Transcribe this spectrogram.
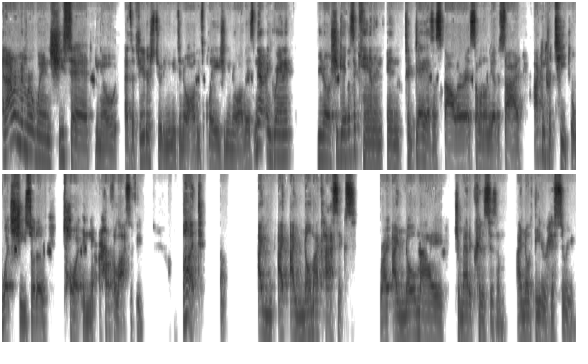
And I remember when she said, you know, as a theater student, you need to know all these plays, you need to know all this. Now, and granted, you know, she gave us a canon. And today, as a scholar, as someone on the other side, I can critique what she sort of taught in her philosophy. But I, I, I know my classics, right? I know my dramatic criticism. I know theater history.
